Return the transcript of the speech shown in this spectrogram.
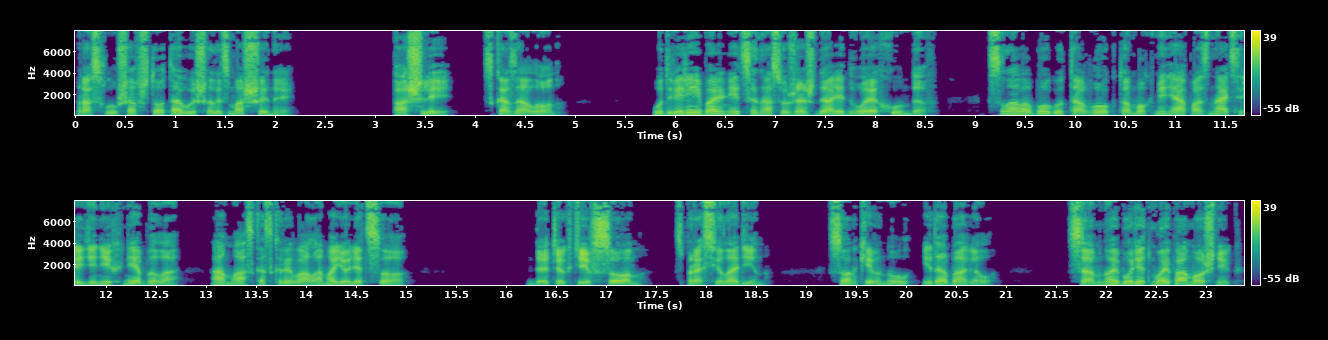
прослушав что-то, вышел из машины. «Пошли», — сказал он. У дверей больницы нас уже ждали двое хундов. Слава богу, того, кто мог меня опознать, среди них не было, а маска скрывала мое лицо. «Детектив Сон?» – спросил один. Сон кивнул и добавил. «Со мной будет мой помощник».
